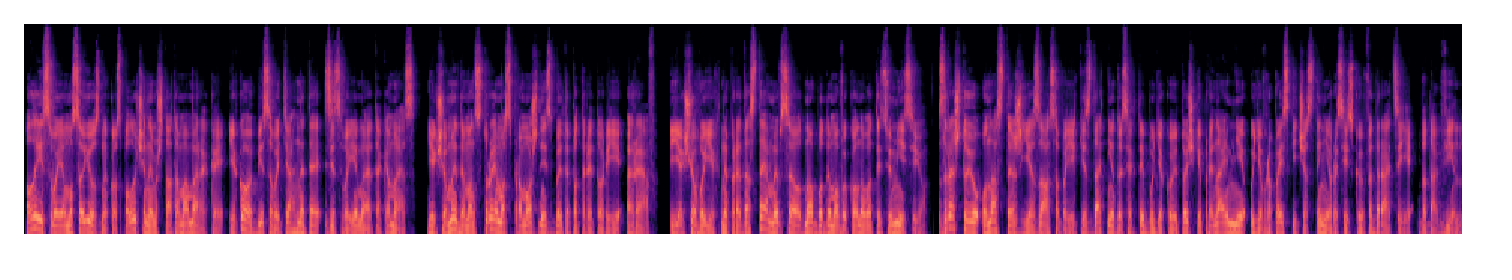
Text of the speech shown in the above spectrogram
але й своєму союзнику, Сполученим Штатам Америки, якого біса ви тягнете зі своїми АТКМС. Якщо ми демонструємо спроможність бити по території РФ, і якщо ви їх не передасте, ми все одно будемо виконувати цю місію. Зрештою, у нас теж є засоби, які здатні досягти будь-якої точки, принаймні у європейській частині Російської Федерації, додав він.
